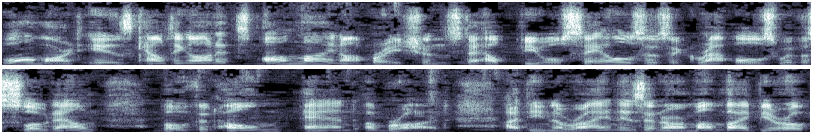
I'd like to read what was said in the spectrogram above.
Walmart is counting on its online operations to help fuel sales as it grapples with a slowdown both at home and abroad. Adi Narayan is in our Mumbai bureau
